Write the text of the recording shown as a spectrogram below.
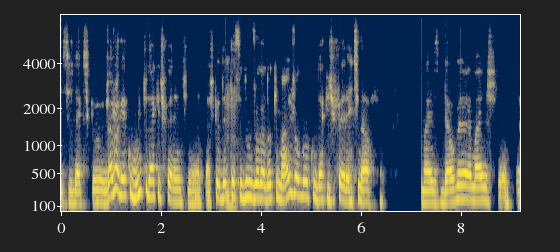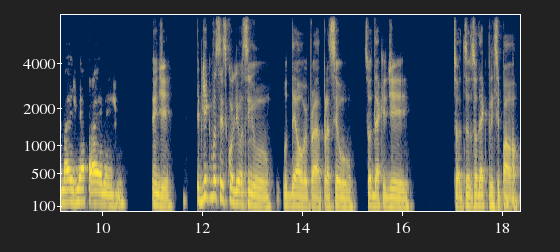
Esses decks que eu já joguei com muito deck diferente, né? Acho que eu devo ter Uhum. sido um jogador que mais jogou com deck diferente, não. Mas Delver é mais, é mais minha praia mesmo. Entendi. E por que, que você escolheu assim o, o Delver pra ser o seu deck de. Seu, seu- seu deck principal?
